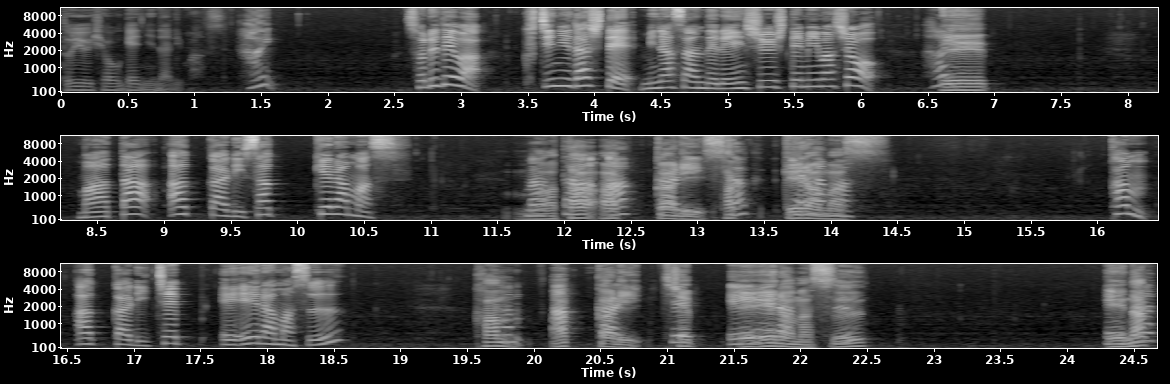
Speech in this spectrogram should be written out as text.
という表現になります。はい、それでは口に出して皆さんで練習してみましょう。はい。えまたあっかりさっけらます。またあっかりさっけらます。かんあっかりチェプええらます。かんあっかりチェええらますえなっ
